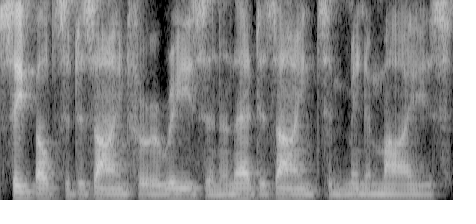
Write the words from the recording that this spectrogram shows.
seatbelts are designed for a reason and they're designed to minimize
